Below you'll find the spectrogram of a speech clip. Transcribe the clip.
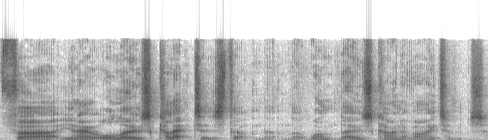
for you know all those collectors that, that, that want those kind of items.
